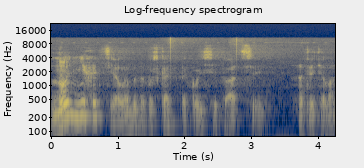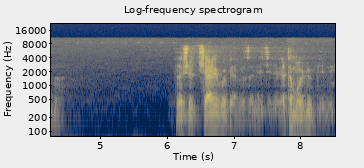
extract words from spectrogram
Но не хотела бы допускать такой ситуации, ответила она. Насчет чая вы верно заметили. Это мой любимый.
